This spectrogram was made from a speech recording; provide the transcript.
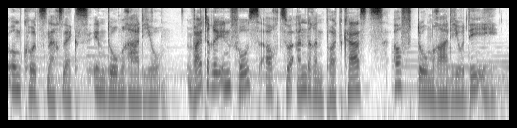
um kurz nach sechs im Domradio. Weitere Infos auch zu anderen Podcasts auf domradio.de.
